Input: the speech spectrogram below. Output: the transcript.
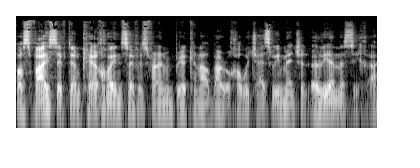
Was weiß if dem Kercho in Sefes Farim Kanal Baruch, which, as we mentioned earlier in the Sikha,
